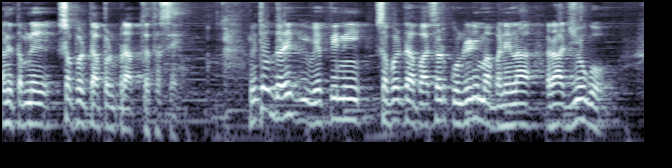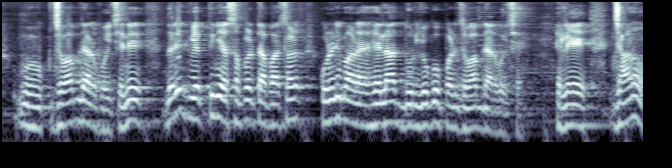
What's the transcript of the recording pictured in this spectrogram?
અને તમને સફળતા પણ પ્રાપ્ત થશે. મિત્રો, દરેક વ્યક્તિની સફળતા પાછળ કુંડળીમાં બનેલા રાજયોગો જવાબદાર હોય છે ને દરેક વ્યક્તિની અસફળતા પાછળ કુંડળીમાં રહેલા દુર્યોગો પણ જવાબદાર હોય છે. એટલે જાણો,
